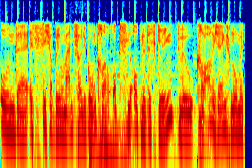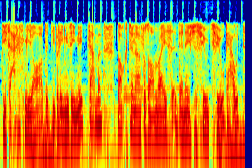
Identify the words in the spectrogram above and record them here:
und äh, es ist aber im Moment völlig unklar, ob ihnen das gelingt, weil klar ist eigentlich nur die 6 Milliarden, die bringen sie nicht zusammen, die Aktionäre von Sunrise, dann ist das viel zu viel Geld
